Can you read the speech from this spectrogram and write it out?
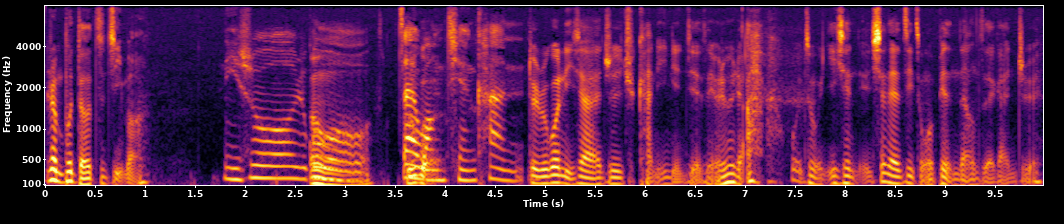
认不得自己吗？你说如果。再往前看，对，如果你现在就是去看你一年级的这个，你会觉得啊，我怎么以前现在自己怎么变成那样子的感觉？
